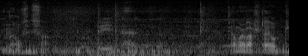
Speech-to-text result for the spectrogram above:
No, fy fan. Kan vara det värsta jag gjort.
